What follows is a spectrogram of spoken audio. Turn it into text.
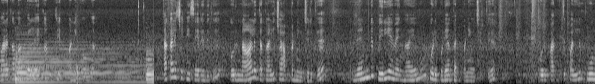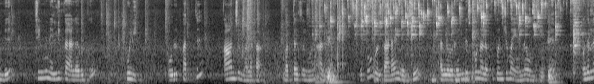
மறக்காமல் பெல்லைக்கான் கிளிக் பண்ணிக்கோங்க. தக்காளி சட்னி செய்கிறதுக்கு ஒரு நாலு தக்காளி சாப் பண்ணி வச்சுருக்கு. ரெண்டு பெரிய வெங்காயமும் பொடி பொடியாக கட் பண்ணி வச்சுருக்கு. ஒரு பத்து பல் பூண்டு சின்ன நெல்லிக்காய் அளவுக்கு புளி. ஒரு பத்து காஞ்ச மிளகாய் வத்தல் சொல்லுவோம் அது. இப்போது ஒரு கடாய் வச்சு அதில் ஒரு ரெண்டு ஸ்பூன் அளவுக்கு கொஞ்சமாக எண்ணெய் ஊற்றிட்டு முதல்ல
